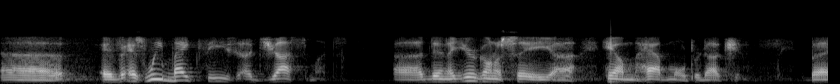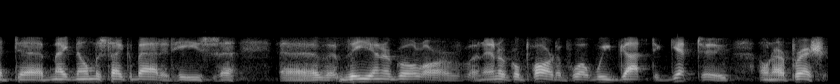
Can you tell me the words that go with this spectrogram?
Uh, as, as we make these adjustments, uh, then you're going to see uh, him have more production. But uh, make no mistake about it, he's uh, uh, the integral or an integral part of what we've got to get to on our pressure.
